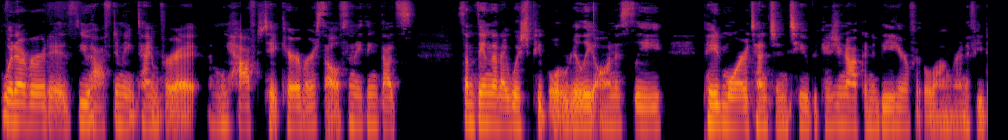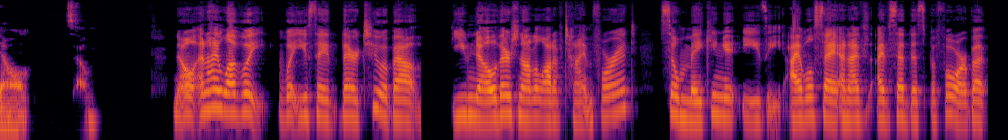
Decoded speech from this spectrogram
Whatever it is, you have to make time for it and we have to take care of ourselves. And I think that's something that I wish people really honestly paid more attention to because you're not going to be here for the long run if you don't. So No, and I love what what you say there too about you know there's not a lot of time for it, so making it easy. I will say and I've I've said this before, but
